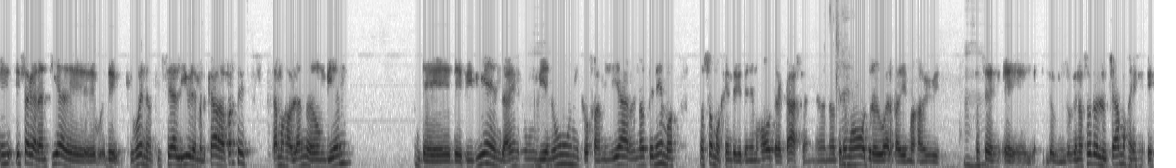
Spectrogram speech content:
esa garantía de, que, bueno, que sea libre mercado. Aparte, estamos hablando de un bien de, de vivienda, es un bien único, familiar, no tenemos, no somos gente que tenemos otra casa, no, tenemos otro lugar para irnos a vivir. Entonces, eh, lo, que nosotros luchamos es, es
